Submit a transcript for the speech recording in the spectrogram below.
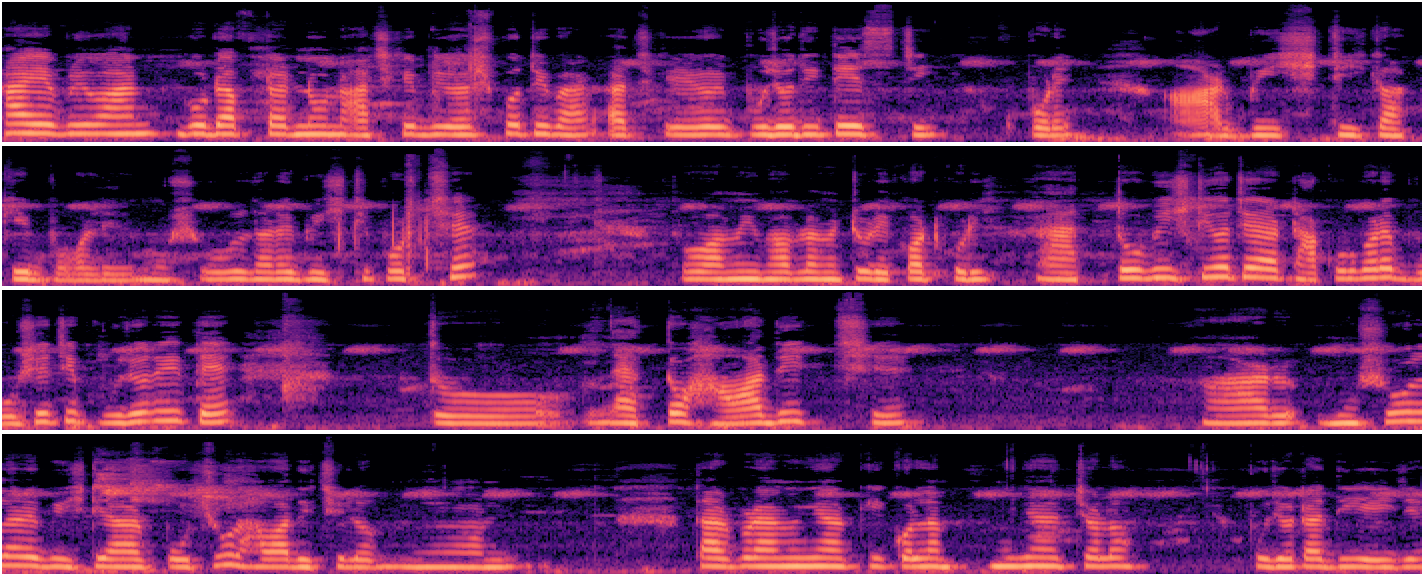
হাই এভরিওয়ান গুড আফটারনুন আজকে বৃহস্পতিবার, আজকে ওই পুজো দিতে এসছি উপরে। আর বৃষ্টি কাকে বলে? মুসুলধারে বৃষ্টি পড়ছে। তো আমি ভাবলাম একটু রেকর্ড করি। এত বৃষ্টি হচ্ছে, আর ঠাকুর ঘরে বসেছি পুজো দিতে। তো এত হাওয়া দিচ্ছে। আর মুসুলধারে বৃষ্টি, আর প্রচুর হাওয়া দিচ্ছিল। তারপরে আমি আর কি করলাম? চলো পুজোটা দিয়ে এই যে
